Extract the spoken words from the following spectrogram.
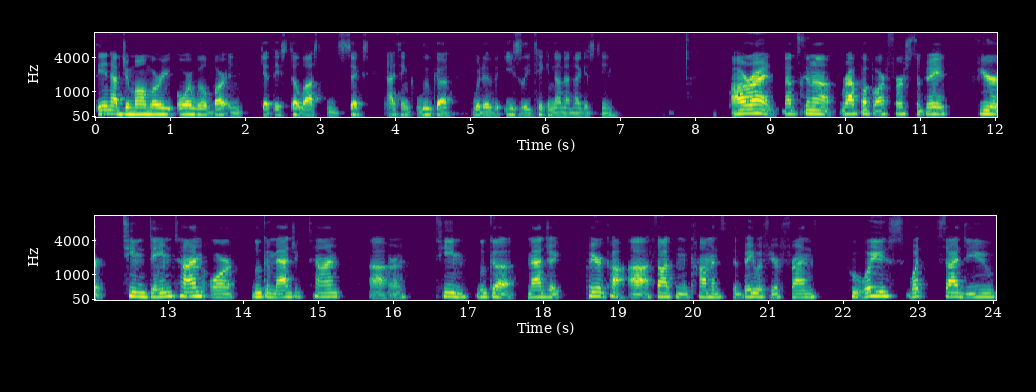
They didn't have Jamal Murray or Will Barton yet they still lost in six. And I think Luka would have easily taken down that Nuggets team. All right, that's gonna wrap up our first debate. If you're Team Dame time or Luka Magic time, uh, or Team Luka Magic, put your co- uh, thoughts in the comments. Debate with your friends. Who, what, you, what side do you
